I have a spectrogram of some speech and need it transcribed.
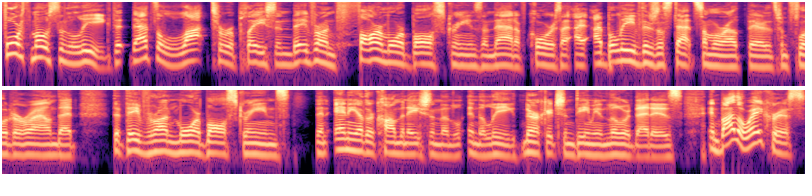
Fourth most in the league. That that's a lot to replace, and they've run far more ball screens than that. Of course, I, I believe there's a stat somewhere out there that's been floated around that that they've run more ball screens than any other combination in the, in the league. Nurkic and Damian Lillard, that is. And by the way, Chris,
